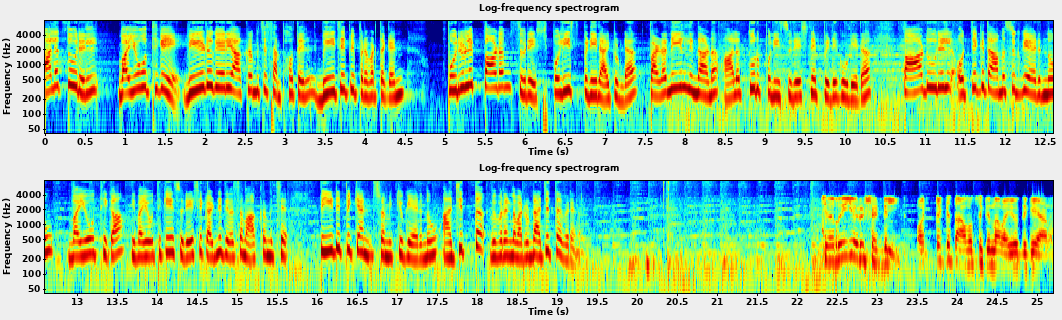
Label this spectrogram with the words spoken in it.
ആലത്തൂരിൽ വയോധികയെ വീടുകയറി ആക്രമിച്ച സംഭവത്തിൽ ബി ജെ പി പ്രവർത്തകൻ പുരുളിപ്പാടം സുരേഷ് പോലീസ് പിടിയിലായിട്ടുണ്ട്. പഴനിയിൽ നിന്നാണ് ആലത്തൂർ പോലീസ് സുരേഷിനെ പിടികൂടിയത്. പാടൂരിൽ ഒറ്റയ്ക്ക് താമസിക്കുകയായിരുന്നു വയോധിക. ഈ വയോധികയെ സുരേഷ് കഴിഞ്ഞ ദിവസം ആക്രമിച്ച് പീഡിപ്പിക്കാൻ ശ്രമിക്കുകയായിരുന്നു. അജിത്ത് വിവരങ്ങളുമായിട്ടുണ്ട്. അജിത്ത് വിവരങ്ങൾ. ചെറിയൊരു ഷെഡിൽ ഒറ്റയ്ക്ക് താമസിക്കുന്ന വയോധികയാണ്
